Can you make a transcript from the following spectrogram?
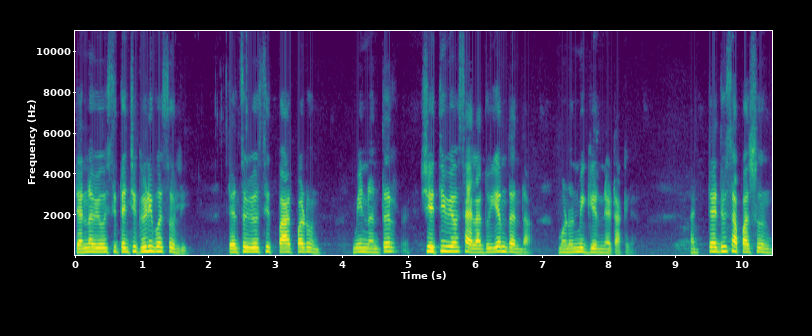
त्यांना व्यवस्थित त्यांची घडी बसवली. त्यांचं व्यवस्थित पार पाडून मी नंतर शेती व्यवसायाला दुय्यम धंदा म्हणून मी गिरण्या टाकल्या. आणि त्या दिवसापासून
